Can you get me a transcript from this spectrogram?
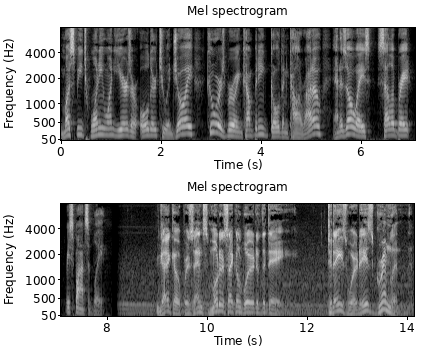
Must be 21 years or older to enjoy. Coors Brewing Company, Golden, Colorado. And as always, celebrate responsibly. Geico presents Motorcycle Word of the Day. Today's word is gremlin.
